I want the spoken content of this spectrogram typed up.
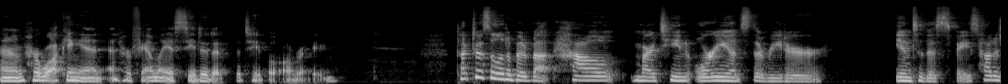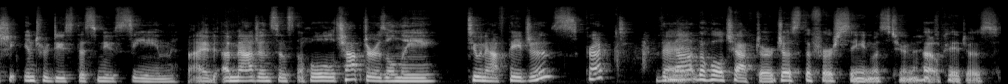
um, her walking in, and her family is seated at the table already. Talk to us a little bit about how Martine orients the reader into this space. How does she introduce this new scene? I'd imagine since the whole chapter is only two and a half pages, correct? That... Not the whole chapter, just the first scene was two and a half oh. pages.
